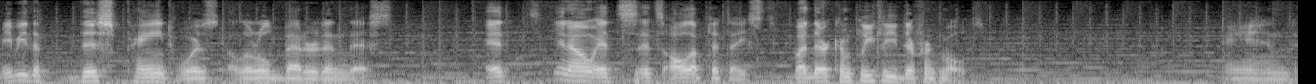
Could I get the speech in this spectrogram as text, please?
Maybe the this paint was a little better than this. It, you know, it's it's all up to taste. But they're completely different molds. And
